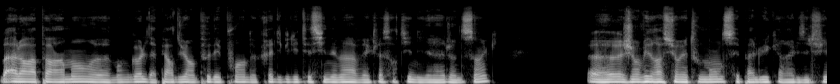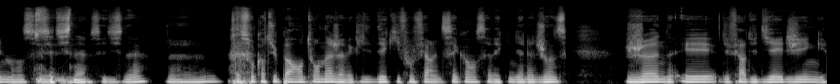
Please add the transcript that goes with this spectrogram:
Bah alors apparemment, Mangold a perdu un peu des points de crédibilité cinéma avec la sortie d'Indiana Jones 5. Euh, J'ai envie de rassurer tout le monde, c'est pas lui qui a réalisé le film. hein, C'est Disney. C'est Disney. Euh, de toute façon, quand tu pars en tournage avec l'idée qu'il faut faire une séquence avec Indiana Jones jeune et de faire du de-aging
